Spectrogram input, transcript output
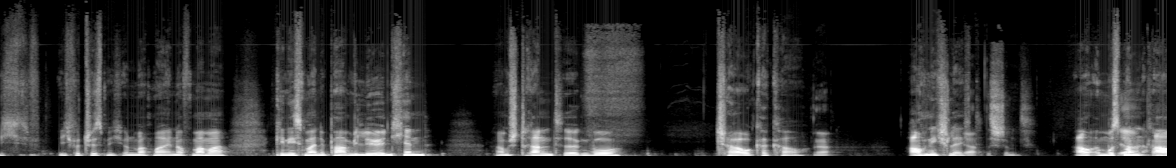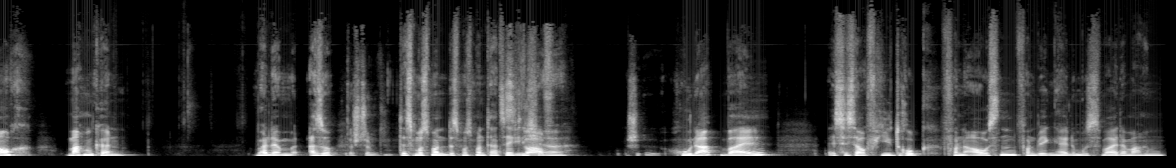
Ich ich vertschüss mich und mach mal einen auf Mama. Genieß mal ein paar Millionchen am Strand irgendwo. Ciao, Kakao. Ja. Auch nicht schlecht. Ja, das stimmt. Auch, muss man ja, auch machen können. Weil, der, also, das stimmt. Das muss man, das muss man tatsächlich äh, Hut ab, weil es ist auch viel Druck von außen, von wegen, hey, du musst weitermachen,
